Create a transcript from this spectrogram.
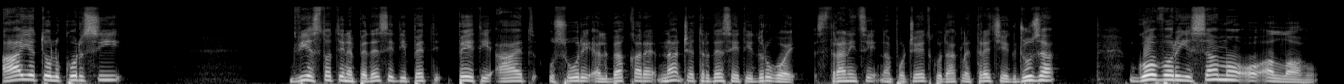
Ajetul Kursi 255. ajet u suri El Bekare na 42. stranici na početku, dakle trećeg džuza, govori samo o Allahu.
